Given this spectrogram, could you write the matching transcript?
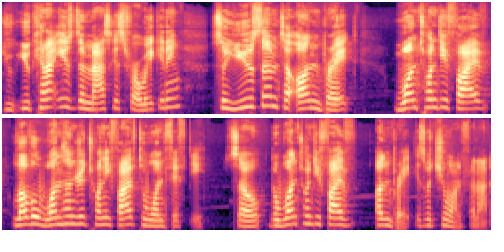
you, cannot use Damascus for Awakening. So use them to unbreak 125, level 125 to 150. So the 125 unbreak is what you want for that.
